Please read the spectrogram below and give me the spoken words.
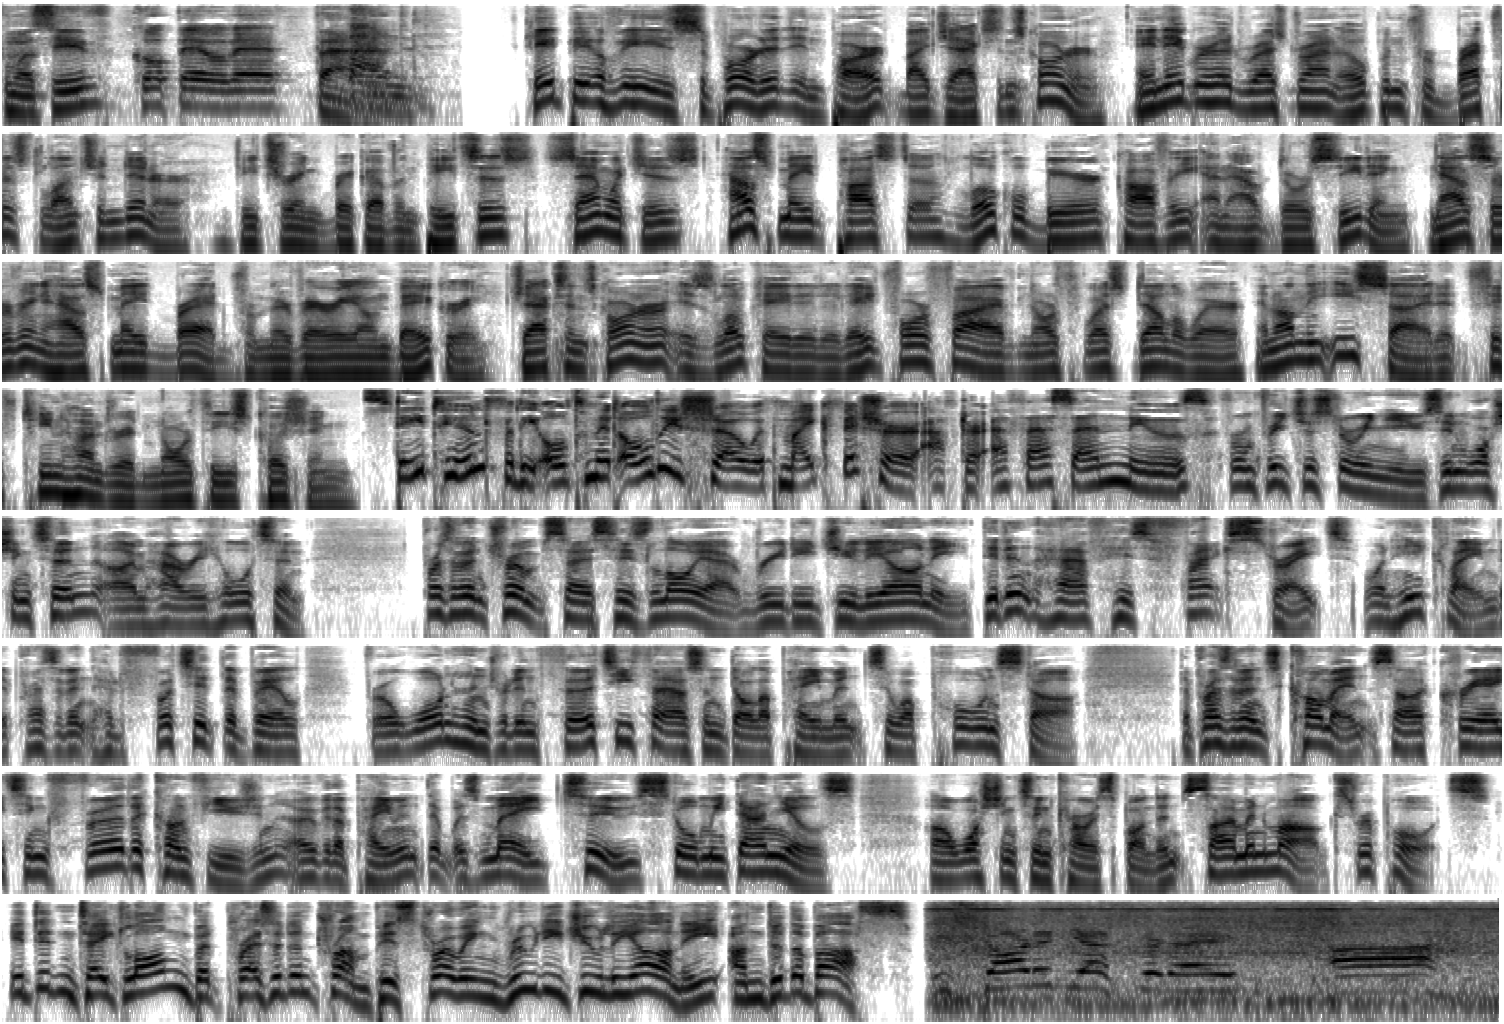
Exclusive. KPOV Bend. KPOV is supported in part by Jackson's Corner, a neighborhood restaurant open for breakfast, lunch, and dinner, featuring brick oven pizzas, sandwiches, house-made pasta, local beer, coffee, and outdoor seating. Now serving house-made bread from their very own bakery. Jackson's Corner is located at 845 Northwest Delaware and on the east side at 1500 Northeast Cushing. Stay tuned for the Ultimate Oldies Show with Mike Fisher after FSN News. From Feature Story News in Washington, I'm Harry Horton. President Trump says his lawyer, Rudy Giuliani, didn't have his facts straight when he claimed the president had footed the bill for a $130,000 payment to a porn star. The president's comments are creating further confusion over the payment that was made to Stormy Daniels. Our Washington correspondent Simon Marks reports. It didn't take long, but President Trump is throwing Rudy Giuliani under the bus. He started yesterday. Uh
